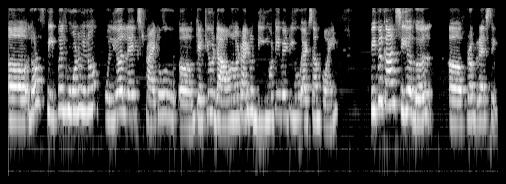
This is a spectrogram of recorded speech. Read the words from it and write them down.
a uh, lot of people who want to you know pull your legs try to uh, get you down or try to demotivate you at some point people can't see a girl uh, progressing.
